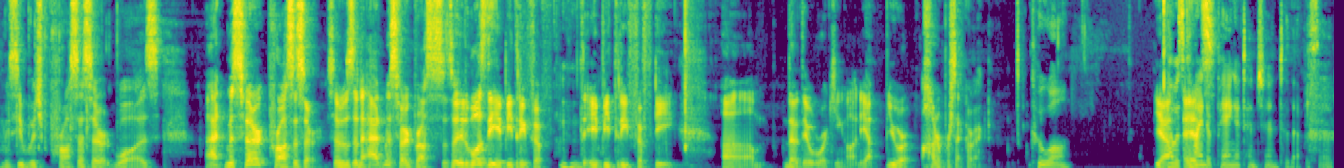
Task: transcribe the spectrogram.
let me see which processor it was. Atmospheric processor. So it was an atmospheric processor. So it was the AP350 mhm. the AP350 um that they were working on. Yeah. You were 100% correct. cool. Yeah. I was kind of paying attention to the episode.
